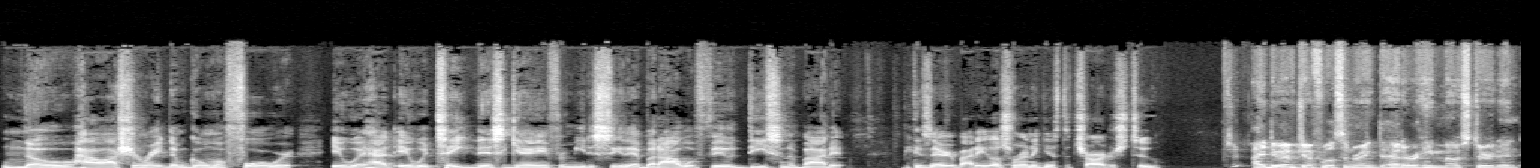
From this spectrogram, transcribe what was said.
know how I should rank them going forward. It would have it would take this game for me to see that, but I would feel decent about it because everybody else ran against the Chargers too. I do have Jeff Wilson ranked ahead of Raheem Mostert. And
